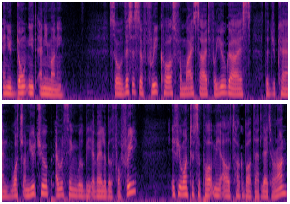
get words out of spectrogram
and you don't need any money. So this is a free course from my side for you guys that you can watch on YouTube. Everything will be available for free. If you want to support me, I'll talk about that later on,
